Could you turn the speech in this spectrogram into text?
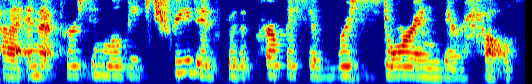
uh, and that person will be treated for the purpose of restoring their health.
